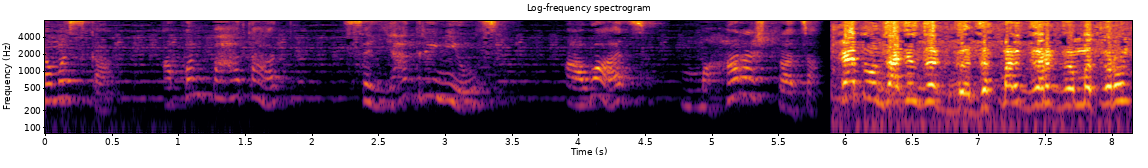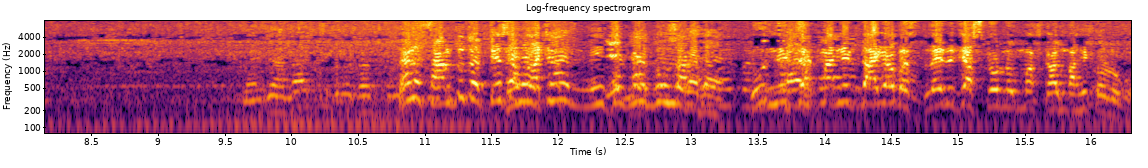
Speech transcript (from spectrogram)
नमस्कार. आपण पाहत आहात सह्याद्री न्यूज आवाज महाराष्ट्राचा. काय तो जातील जगमार घर गंमत करून. नाही नाही, सांगतो तर ते सांग. नाही, मी बोलू नका आता. तू नीट जगमार नीट जागा बस. लय जास्त करू नको मस्का माही करू नको.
